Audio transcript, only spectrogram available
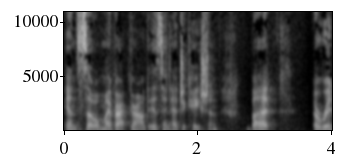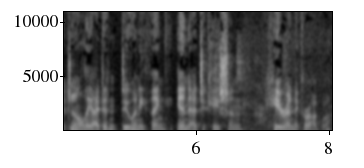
And so my background is in education. But originally I didn't do anything in education here in Nicaragua.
